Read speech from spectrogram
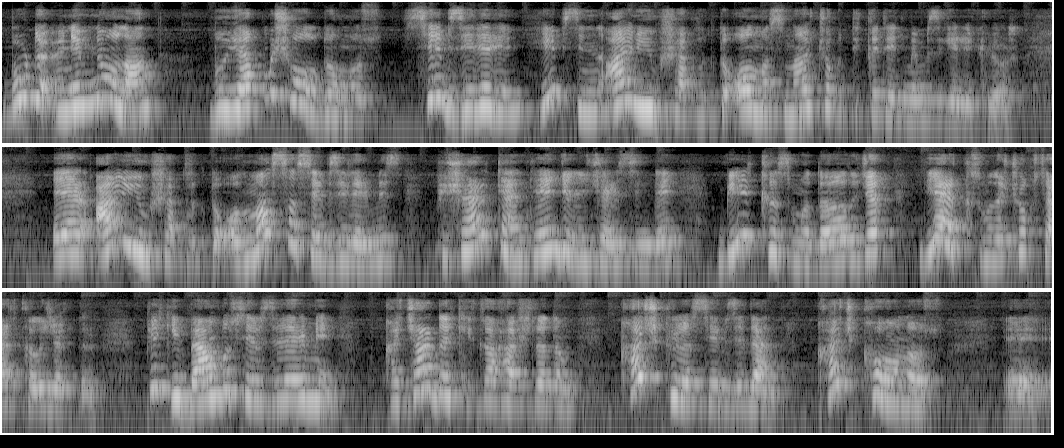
Burada önemli olan bu yapmış olduğumuz sebzelerin hepsinin aynı yumuşaklıkta olmasına çok dikkat etmemiz gerekiyor. Eğer aynı yumuşaklıkta olmazsa sebzelerimiz pişerken tencerenin içerisinde bir kısmı dağılacak, diğer kısmı da çok sert kalacaktır. Peki ben bu sebzelerimi kaçar dakika haşladım? Kaç kilo sebzeden kaç kavanoz e,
